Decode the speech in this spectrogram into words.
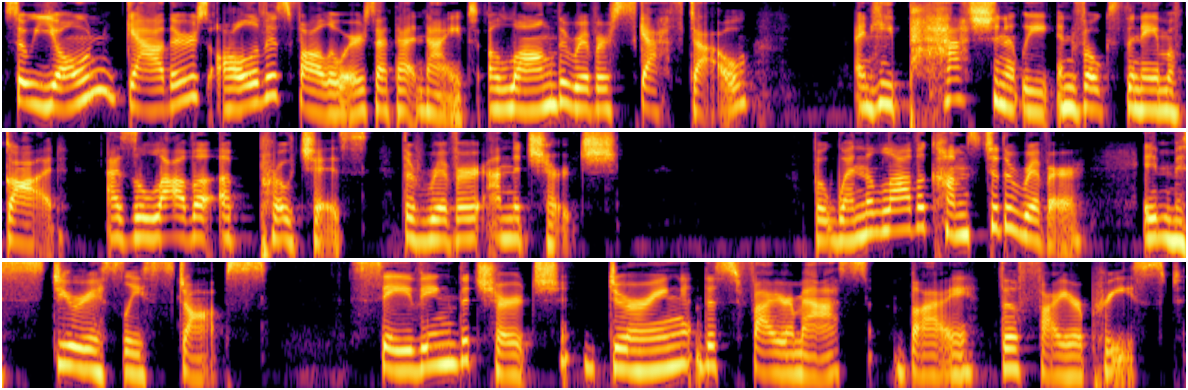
So Jon gathers all of his followers at that night along the river Skaftá, and he passionately invokes the name of God as the lava approaches the river and the church. But when the lava comes to the river, it mysteriously stops, saving the church during this fire mass by the fire priest.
